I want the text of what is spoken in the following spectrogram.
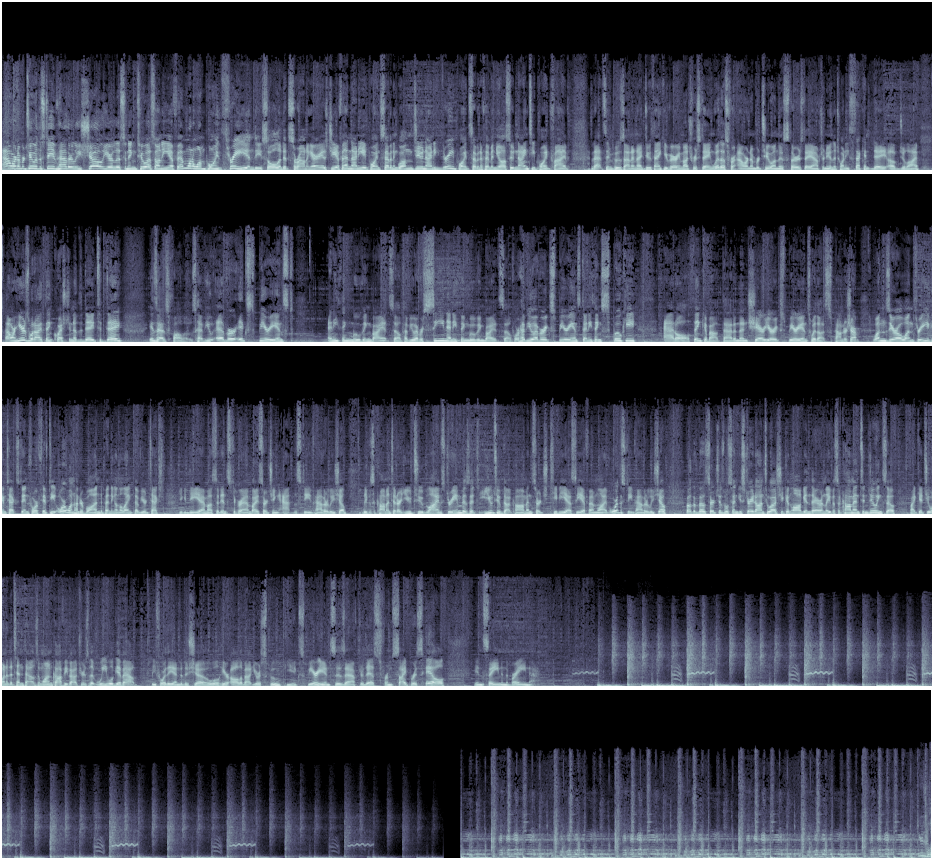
Hour number two of the Steve Hatherley Show. You're listening to us on EFM 101.3 in the Seoul and its surrounding areas, GFN 98.7 in Gwangju, 93.7 FM in Yosu, 90.5. That's in Busan. And I do thank you very much for staying with us for hour number two on this Thursday afternoon, the 22nd day of July. Our Here's What I Think question of the day today is as follows Have you ever experienced anything moving by itself? Have you ever seen anything moving by itself? Or have you ever experienced anything spooky at all? Think about that and then share your experience with us. Pounder Sharp 1013. You can text in for 50 or 101, depending on the length of your text. You can DM us at Instagram by searching at The Steve Hatherley Show. Leave us a comment at our YouTube live stream. Visit youtube.com and search TBS EFM Live or The Steve Hatherley Show. Both of those searches will send you straight on to us. You can log in there and leave us a comment. In doing so, might get you one of the 10,000 won coffee vouchers that we will give out before the end of the show. We'll hear all about your spooky experiences after this from Cypress Hill. Insane in the Brain.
